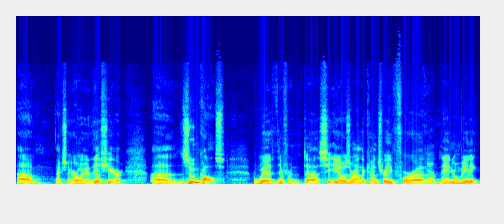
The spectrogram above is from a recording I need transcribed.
um, actually earlier this year, uh, Zoom calls with different uh, CEOs around the country for a- Yeah. an annual meeting.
